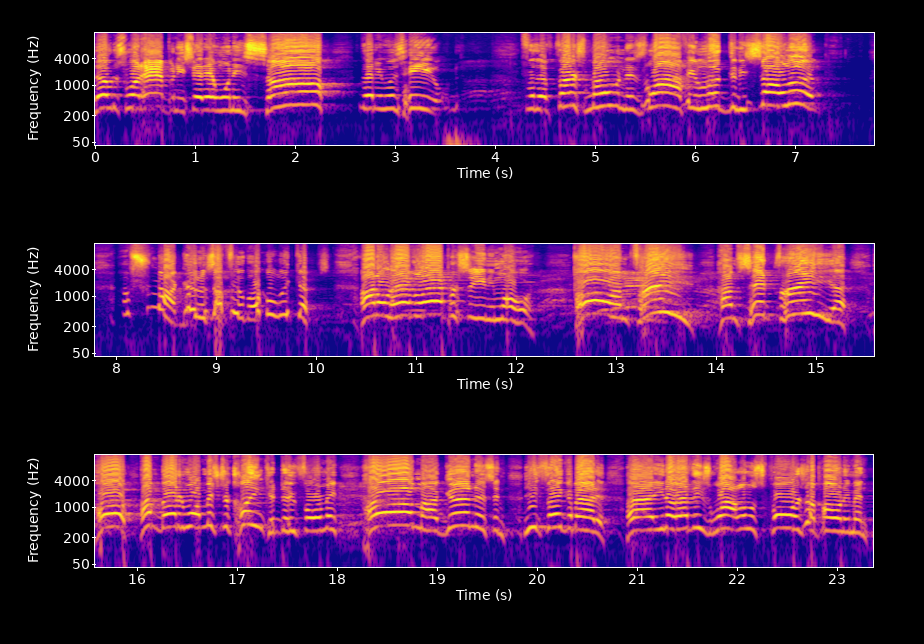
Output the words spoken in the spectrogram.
Notice what happened. He said, and when he saw that he was healed, uh-huh. for the first moment in his life, he looked and he saw, look, My goodness, I feel the Holy Ghost. I don't have leprosy anymore. Oh, I'm free. I'm set free. oh, I'm better than what Mr. Clean could do for me. Oh, my goodness. And you think about it. Uh, you know, have these white little spores up on him and,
